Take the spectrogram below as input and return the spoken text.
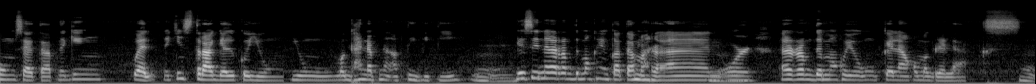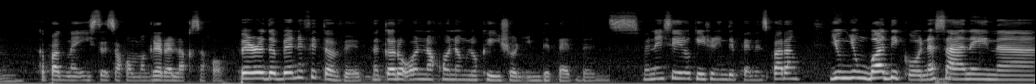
home setup, naging, well, naging struggle ko yung, yung maghanap ng activity. Mm. Kasi nararamdaman ko yung katamaran Mm. or nararamdaman ko yung kailangan ko mag-relax. Mm. Kapag nai-stress ako, magre-relax ako. Pero the benefit of it, nagkaroon ako ng location independence. When I say location independence, parang yung yung body ko nasanay na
